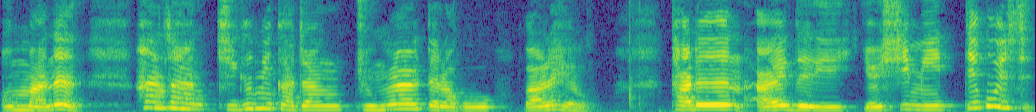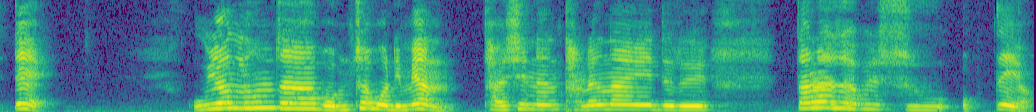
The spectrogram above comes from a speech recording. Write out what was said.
엄마는 항상 지금이 가장 중요할 때라고 말해요. 다른 아이들이 열심히 뛰고 있을 때 우영이 혼자 멈춰버리면 다시는 다른 아이들을 따라잡을 수 없대요.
